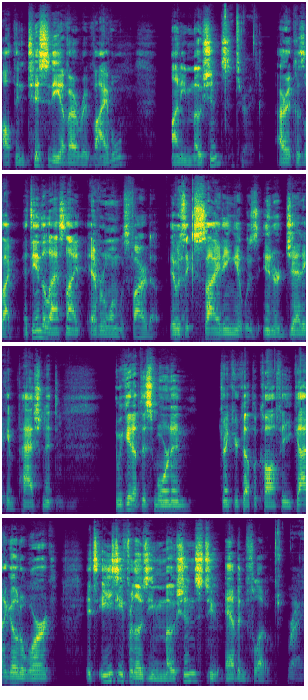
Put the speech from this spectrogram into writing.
authenticity of our revival on emotions. That's right. All right, because like at the end of last night, everyone was fired up. It was Yeah. exciting. It was energetic and passionate. Mhm. We get up this morning, drink your cup of coffee, got to go to work. It's easy for those emotions to ebb and flow. Right.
